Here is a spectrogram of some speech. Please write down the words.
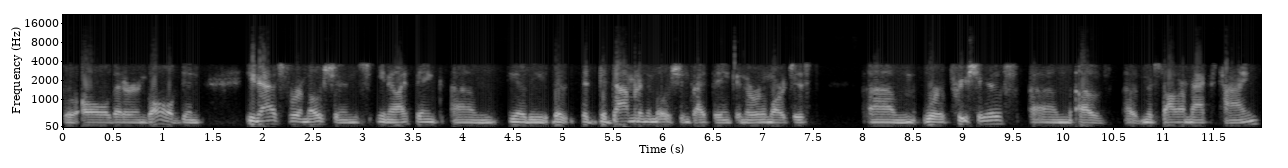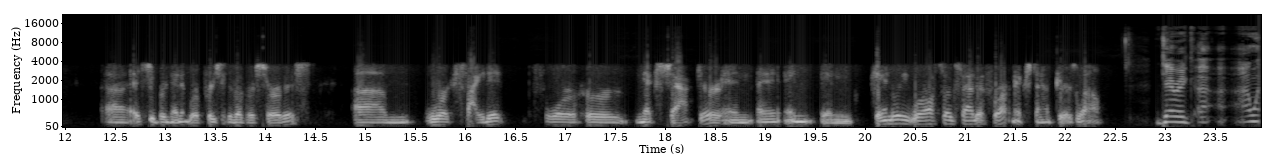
for all that are involved. And, you know, as for emotions, you know, I think, um, you know, the, the, the dominant emotions, I think, in the room are just, um, we're appreciative um, of, of Ms. Mack's time uh, as superintendent. We're appreciative of her service. Um, we're excited for her next chapter, and, and, and, and candidly, we're also excited for our next chapter as well. Derek, I, I,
